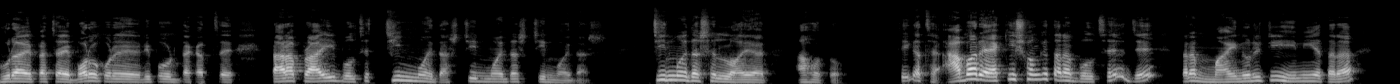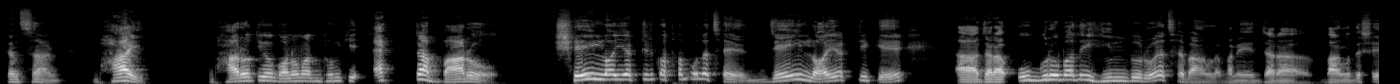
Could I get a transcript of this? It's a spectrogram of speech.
ঘুরায় পেঁচায় বড় করে রিপোর্ট দেখাচ্ছে। তারা প্রায়ই বলছে চিন্ময় দাস, চিন্ময় দাস, চিন্ময় দাস। চিন্ময় দাসের লয়ার আহত। ঠিক আছে? আবার একই সঙ্গে তারা বলছে যে তারা মাইনরিটি নিয়ে তারা কনসার্ন। ভাই, ভারতীয় গণমাধ্যম কি একটা বারো সেই লয়ারটির কথা বলেছে? যেই লয়ারটিকে যারা উগ্রবাদী হিন্দু রয়েছে বাংলা মানে যারা বাংলাদেশে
